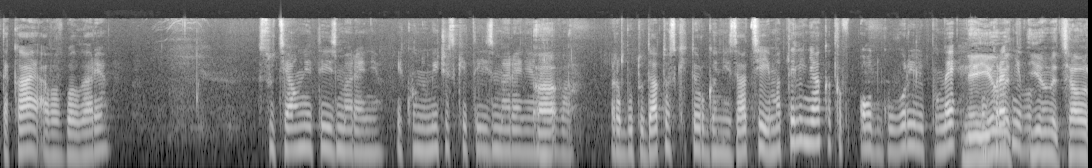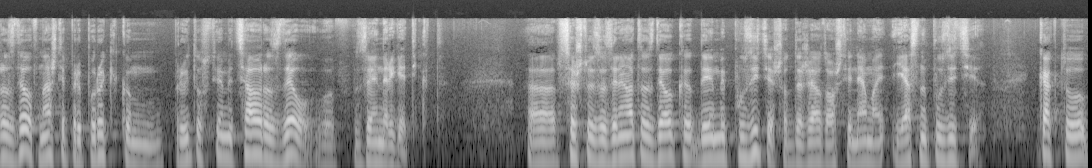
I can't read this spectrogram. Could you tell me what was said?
Така е. А в България? Социалните измерения, економическите измерения а... на това работодателските организации. Имате ли някакъв отговор или поне Не, имаме, в... имаме цял раздел. В нашите препоръки към правителството имаме цял раздел в, за енергетиката. А, също и за зелената сделка да имаме позиция, защото държавата още няма ясна позиция. Както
